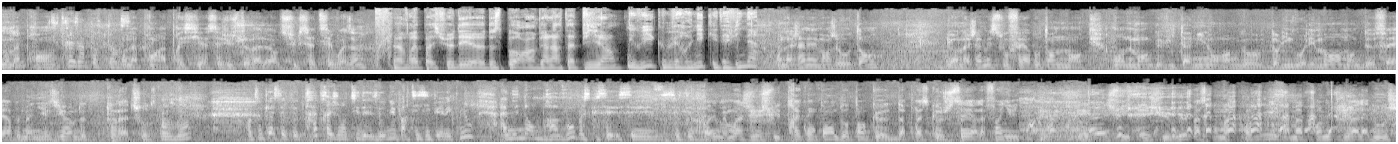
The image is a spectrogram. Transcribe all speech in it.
On apprend, C'est très important. on apprend à apprécier à sa juste valeur le succès de ses voisins. C'est un vrai passionné euh, de sport, hein, Bernard Tapie. Hein. Et oui, comme Véronique et Davina. On n'a jamais mangé autant et on n'a jamais souffert d'autant de manque. On manque de vitamines, on manque d'o- d'oligo-éléments, on manque de fer, de magnésium, de tout un tas de choses. En tout cas, c'était très, très gentil d'être venu participer avec nous. Un énorme bravo, parce que c'est- c'est- c'était Oui, vraiment... mais moi je, je suis très content, d'autant que d'après ce que je sais, à la fin il y a eu. Et, et- et je, suis, et je suis venu parce qu'on m'a promis, on m'a promis que j'irai à la douche.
